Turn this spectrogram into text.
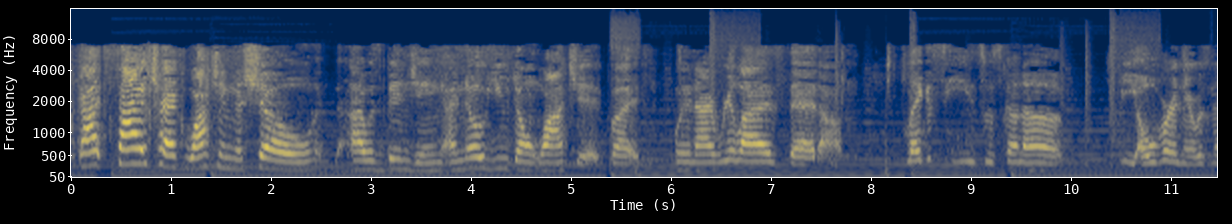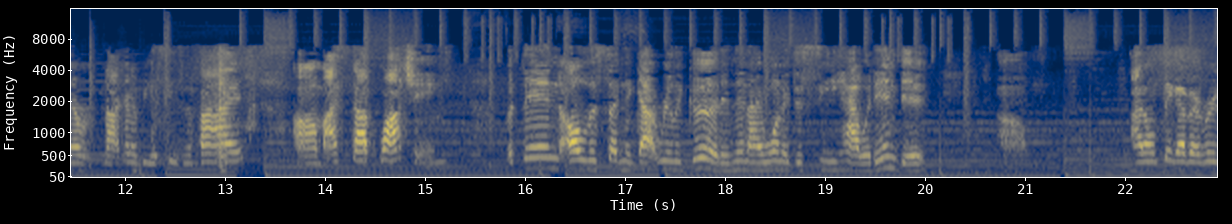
got sidetracked watching the show I was binging. I know you don't watch it, but when I realized that um, Legacies was gonna be over and there was never not gonna be a season 5, um, I stopped watching. But then all of a sudden it got really good, and then I wanted to see how it ended. Um, I don't think I've ever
